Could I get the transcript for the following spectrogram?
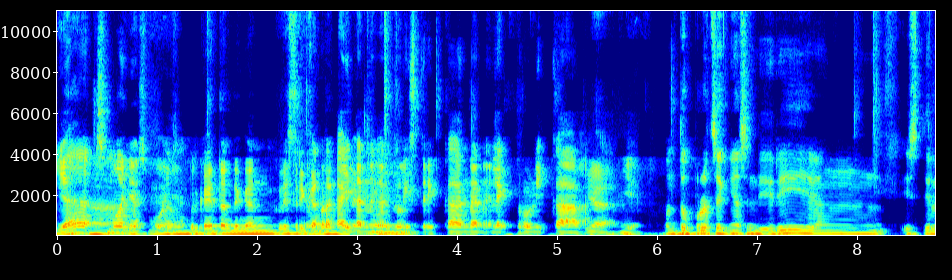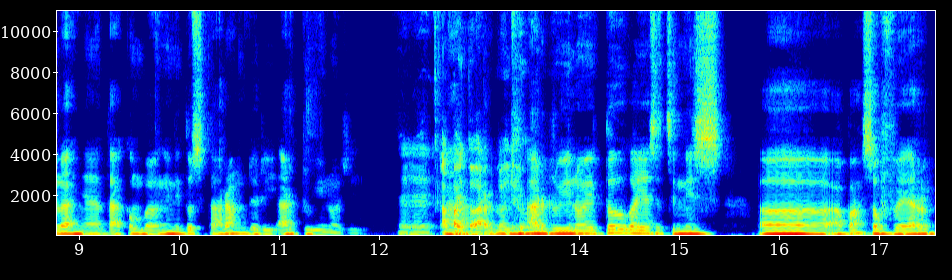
ya Ah. semuanya semuanya. yang berkaitan dengan kelistrikan Yang berkaitan dan dengan elektronik. kelistrikan dan elektronika. ya untuk projectnya sendiri yang istilahnya tak kembangin itu sekarang dari Arduino sih. Mm-mm. Apa Nah, itu Arduino? Arduino itu kayak sejenis eh, apa software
